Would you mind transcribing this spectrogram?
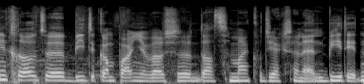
Eén grote bietencampagne was uh, dat Michael Jackson en Beat It. 0800-1121.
